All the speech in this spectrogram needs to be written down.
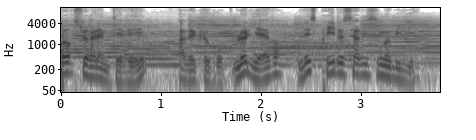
sport sur LMTV avec le groupe Le Lièvre, l'esprit de service immobilier.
